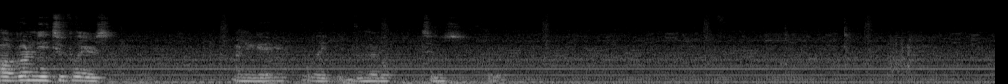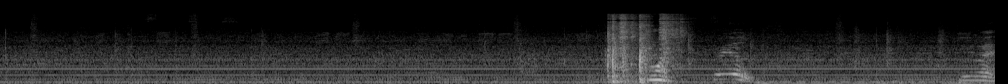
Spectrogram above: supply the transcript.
Oh, gonna need two players when you get here, like the middle twos. Come on, hurry up. You're right.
